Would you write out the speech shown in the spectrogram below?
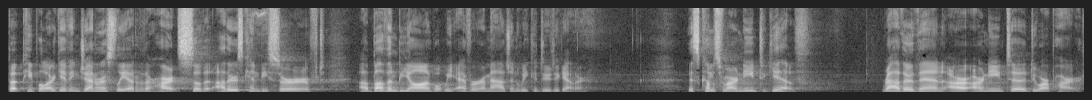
but people are giving generously out of their hearts so that others can be served above and beyond what we ever imagined we could do together. This comes from our need to give rather than our, our need to do our part.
